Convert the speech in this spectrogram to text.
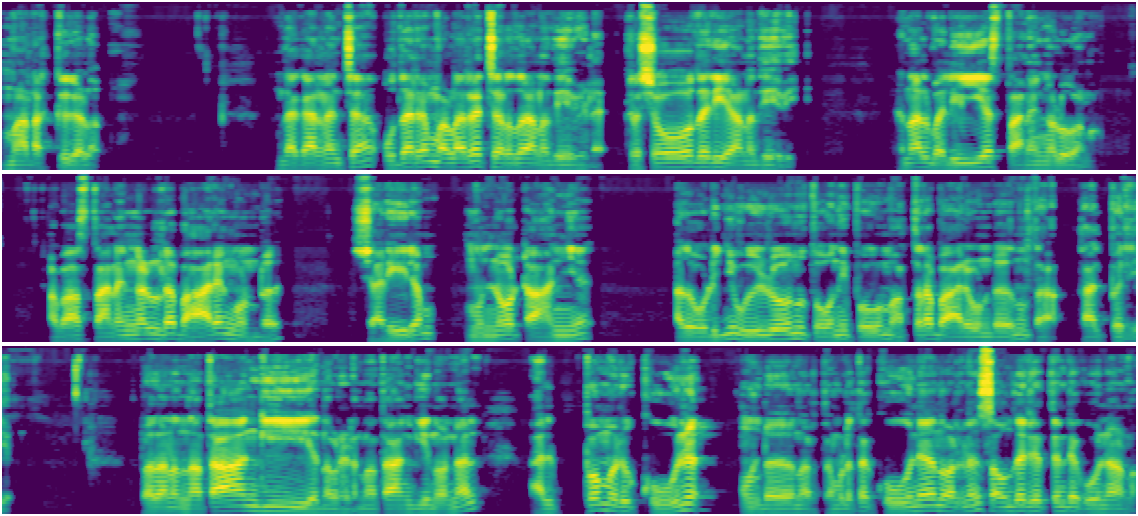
മടക്കുകൾ. എന്താ കാരണം വെച്ചാൽ ഉദരം വളരെ ചെറുതാണ് ദേവിയുടെ. കൃശോദരിയാണ് ദേവി. എന്നാൽ വലിയ സ്ഥലങ്ങളുമാണ്. അപ്പോൾ ആ സ്ഥലങ്ങളുടെ ഭാരം കൊണ്ട് ശരീരം മുന്നോട്ട് ആഞ്ഞ് അത് ഒടിഞ്ഞു വീഴുമെന്ന് തോന്നിപ്പോകും അത്ര ഭാരമുണ്ട് എന്ന് താല്പര്യം. അപ്പോൾ അതാണ് നതാങ്കി എന്ന് പറയുന്നത്. നതാങ്കി എന്ന് പറഞ്ഞാൽ അല്പം ഒരു കൂന് ഉണ്ട് എന്നർത്ഥം ഇവിടുത്തെ കൂന് എന്ന് പറയുന്നത് സൗന്ദര്യത്തിന്റെ കൂനാണ്.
